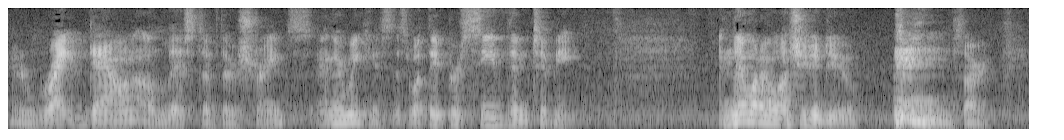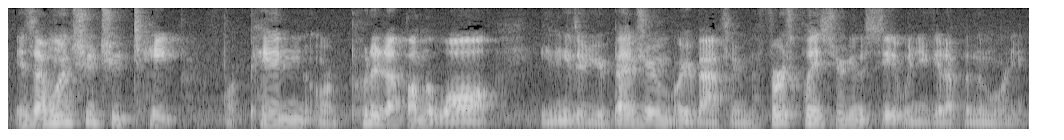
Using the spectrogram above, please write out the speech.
and write down a list of their strengths and their weaknesses, what they perceive them to be. And then what I want you to do, sorry, is I want you to tape or pin or put it up on the wall in either your bedroom or your bathroom. The first place you're going to see it when you get up in the morning.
